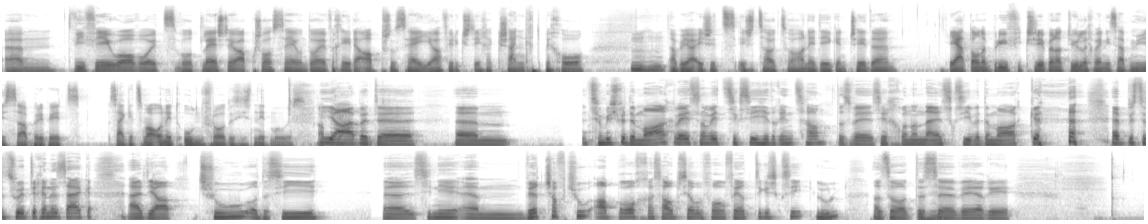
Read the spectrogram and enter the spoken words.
Ähm, wie viele auch, die jetzt wo die Lehrstelle abgeschlossen haben und auch einfach ihren Abschluss haben, in Anführungsstrichen, geschenkt bekommen. Mhm. Aber ja, ist jetzt, ist jetzt halt so, habe nicht ich entschieden. Ich hätte auch eine Prüfung geschrieben natürlich, wenn ich es hätte müssen, aber ich bin jetzt, sage jetzt mal, auch nicht unfroh, dass ich es nicht muss. Aber ja, aber der, ähm, zum Beispiel der Marc wäre jetzt noch witzig gewesen, hier drin zu haben. Das wäre sicher auch noch nice gewesen, wenn der Marc etwas dazu hätte können sagen. Er hat ja die Schule oder sie, äh, seine ähm, Wirtschaftsschule abgebrochen, ein halbes Jahr bevor er fertig war. Lul. Also das Mhm. äh, wäre...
